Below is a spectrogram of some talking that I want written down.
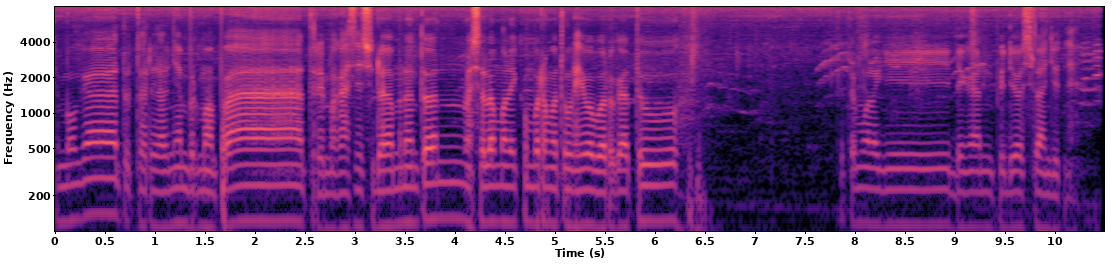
Semoga tutorialnya bermanfaat. Terima kasih sudah menonton. Wassalamualaikum warahmatullahi wabarakatuh. Ketemu lagi dengan video selanjutnya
